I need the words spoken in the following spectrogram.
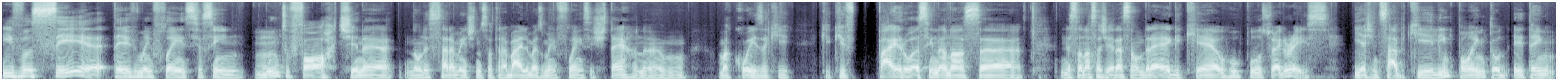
E você teve uma influência, assim, muito forte, né? Não necessariamente no seu trabalho, mas uma influência externa, um, uma coisa que, que, que pairou assim na nossa nessa nossa geração drag, que é o RuPaul's Drag Race. E a gente sabe que ele impõe, todo, ele tem,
